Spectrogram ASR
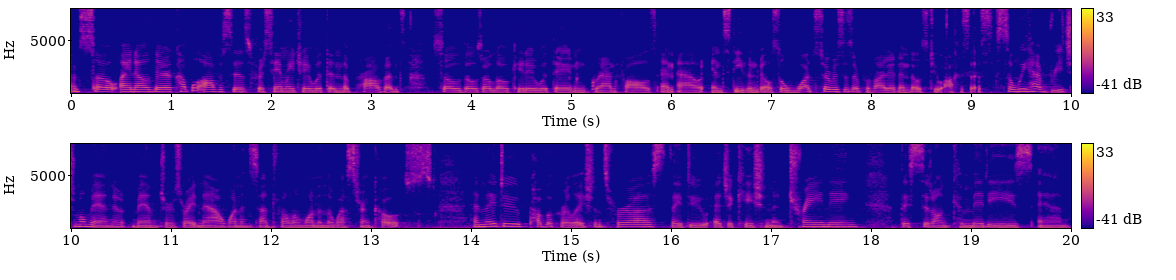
And so I know there are a couple offices for CMHA within the province. So those are located within Grand Falls and out in Stephenville. So what services are provided in those two offices? So we have regional man- managers right now, one in Central and one in the Western Coast. And they do public relations for us, they do education and training, they sit on committees and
